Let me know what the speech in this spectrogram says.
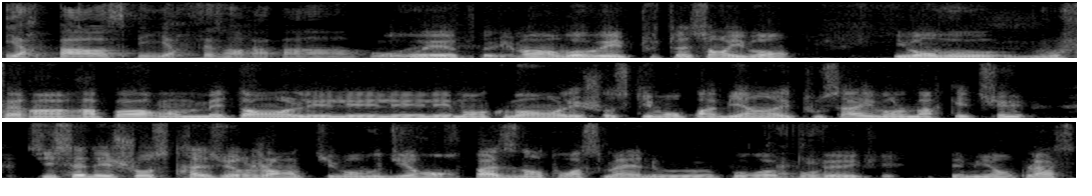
il repasse, puis il refait son rapport? ou, Oui, euh, absolument. Oui, oui. De toute façon, ils vont, ils vont vous, vous faire un rapport en mettant les, les, les, les manquements, les choses qui vont pas bien et tout ça. Ils vont le marquer dessus. Si c'est des choses très urgentes, ils vont vous dire on repasse dans trois semaines euh, pour, Ok. pour vérifier si c'est mis en place.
